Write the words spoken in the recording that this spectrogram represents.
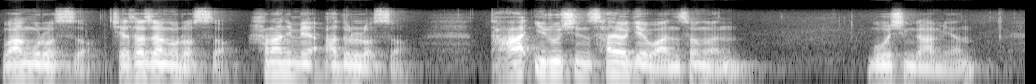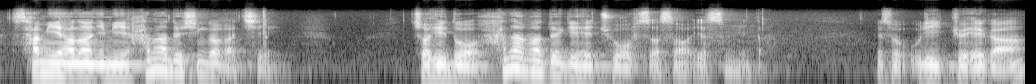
왕으로서 제사장으로서 하나님의 아들로서 다 이루신 사역의 완성은 무엇인가 하면 삼위 하나님이 하나 되신 것 같이 저희도 하나가 되게 해 주옵소서였습니다. 그래서 우리 교회가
